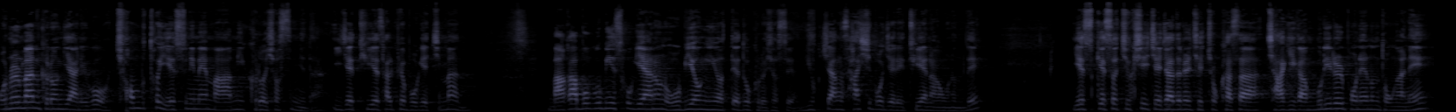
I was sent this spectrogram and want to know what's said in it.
오늘만 그런 게 아니고 처음부터 예수님의 마음이 그러셨습니다. 이제 뒤에 살펴보겠지만 마가복음이 소개하는 오병이어 때도 그러셨어요. 6장 45절에 뒤에 나오는데 예수께서 즉시 제자들을 재촉하사 자기가 무리를 보내는 동안에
